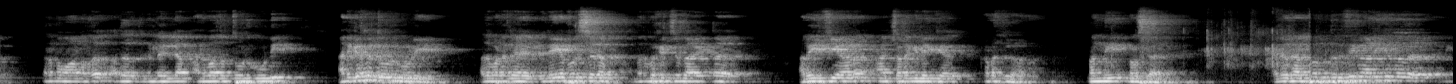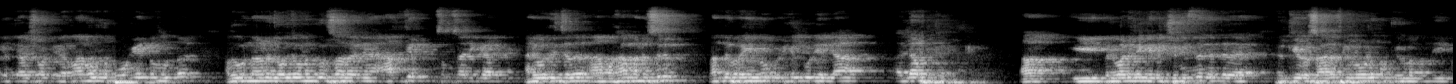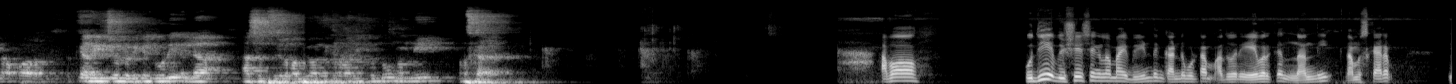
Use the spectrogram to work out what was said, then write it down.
കർമ്മമാണത് അത് നിങ്ങളുടെ എല്ലാം അനുവാദത്തോടു കൂടി അനുഗ്രഹത്തോടു കൂടി അത് വളരെ വിനയപുരസരം നിർവഹിച്ചതായിട്ട് അറിയിക്കുകയാണ്. ആ ചടങ്ങിലേക്ക് കടക്കുകയാണ്. നന്ദി നമസ്കാരം. അതിനൊരു അല്പം ധൃതി കാണിക്കുന്നത് എനിക്ക് അത്യാവശ്യമായിട്ട് എറണാകുളത്ത് പോകേണ്ടതുണ്ട്. അതുകൊണ്ടാണ് ജോർജ് മണക്കൂർ സാർ എന്നെ ആദ്യം സംസാരിക്കാൻ അനുവദിച്ചത്. ആ മഹാമനസ്സിനും നന്ദി പറയുന്നു. ഒരിക്കൽ കൂടി എല്ലാ എല്ലാവർക്കും ഈ പരിപാടിയിലേക്ക് എന്നെ ക്ഷണിച്ചത് എന്റെ ഡൽഹിയുടെ സാരഥികളോടും ഒക്കെയുള്ള നന്ദിയും ഒക്കെ അറിയിച്ചുകൊണ്ട് ഒരിക്കൽ കൂടി എല്ലാ ആശംസകളും അഭിവാദ്യങ്ങളും അറിയിക്കുന്നു. നന്ദി നമസ്കാരം. അപ്പോൾ പുതിയ വിശേഷങ്ങളുമായി വീണ്ടും കണ്ടുമുട്ടാം. അതുവരെ ഏവർക്കും നന്ദി നമസ്കാരം.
